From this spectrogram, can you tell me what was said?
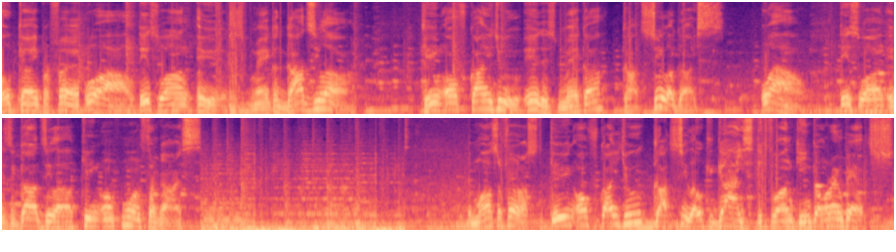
Okay, perfect. Wow, this one is Mega Godzilla. King of Kaiju. It is Mega Godzilla, guys. Wow, this one is Godzilla, King of Monster, guys. The monster first, King of Kaiju, Godzilla. Okay, guys, this one King Kong Rampage.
